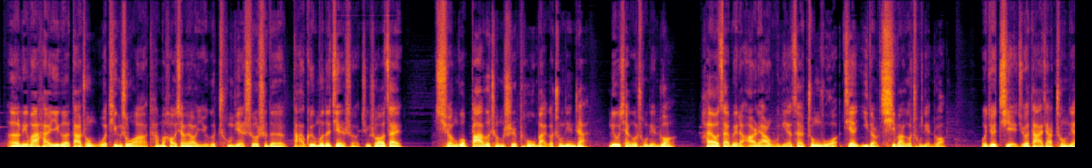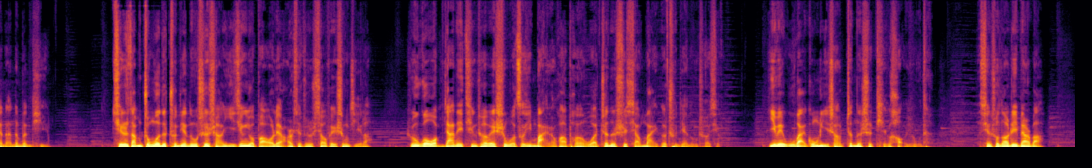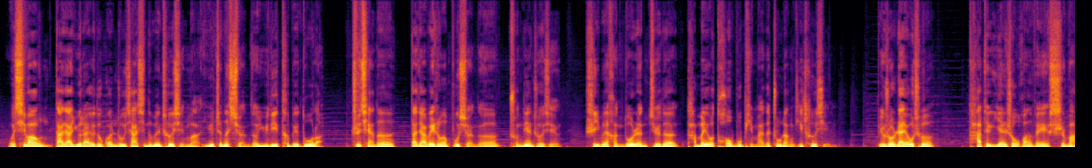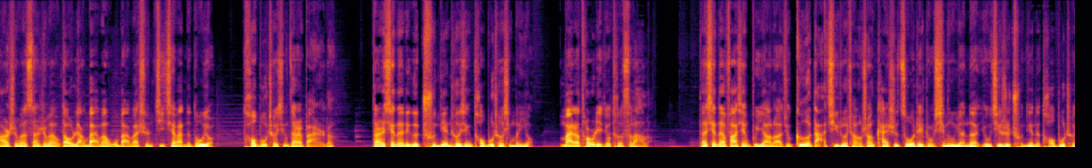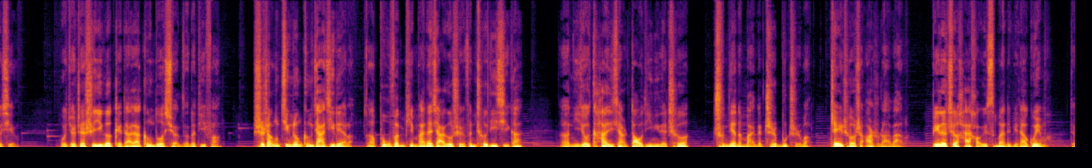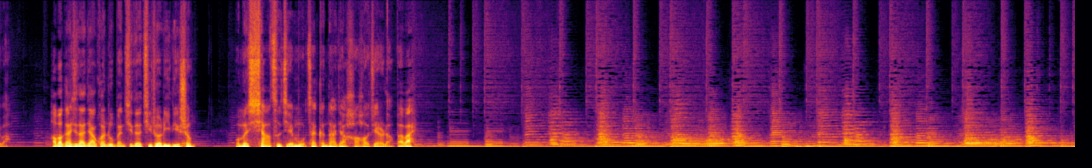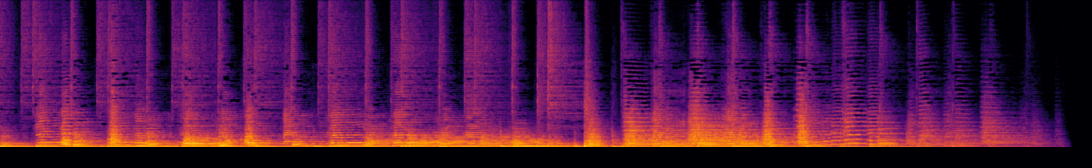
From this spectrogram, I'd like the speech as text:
呃，另外还有一个大众，我听说啊，他们好像要有一个充电设施的大规模的建设，据说要在全国八个城市铺五百个充电站，六千个充电桩，还要在未来二零二五年在中国建一点七万个充电桩，我就解决大家充电难的问题。其实咱们中国的纯电动市场已经有爆量，而且就是消费升级了。如果我们家那停车位是我自己买的话，朋友，我真的是想买一个纯电动车型，因为五百公里以上真的是挺好用的。先说到这边吧。我希望大家越来越多关注一下新能源车型嘛，因为真的选择余地特别多了。之前呢，大家为什么不选择纯电车型？是因为很多人觉得它没有头部品牌的重量级车型，比如说燃油车，它这个验收环肥，十万、二十万、三十万到两百万、五百万甚至几千万的都有，头部车型在这摆着呢。但是现在这个纯电车型头部车型没有，买到头也就特斯拉了。但现在发现不一样了，就各大汽车厂商开始做这种新能源的，尤其是纯电的头部车型。我觉得这是一个给大家更多选择的地方，市场竞争更加激烈了啊！部分品牌的价格水分彻底洗干，啊，你就看一下到底你的车纯电的买的值不值吧？这车是二十来万了，别的车还好意思卖的比它贵吗？对吧？好吧，感谢大家关注本期的汽车立体声，我们下次节目再跟大家好好接着聊，拜拜。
